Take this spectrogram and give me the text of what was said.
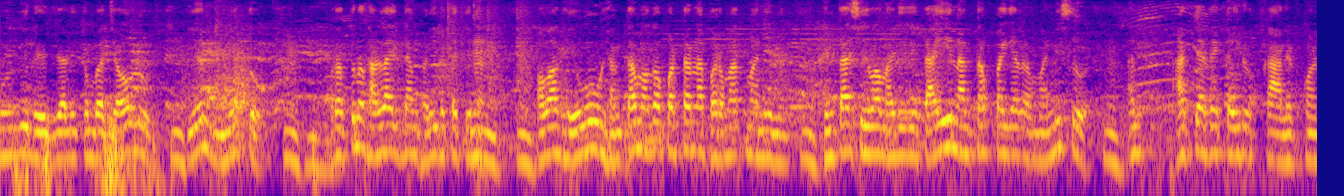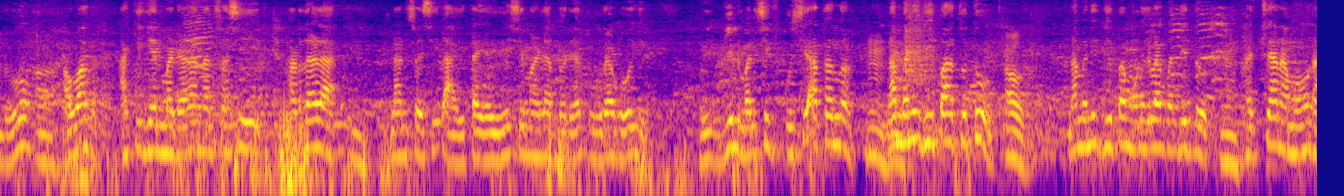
ಮುಗಿಲಿ ಜಲಿ ತುಂಬ ಜವಳು ಏನು ಮುತ್ತು ರತ್ನದ ಹಳ್ಳ ಇದ್ದಂಗೆ ಹಳಿಬೇಕತ್ತಿನ ಅವಾಗ ಇವು ಎಂಥ ಮಗ ಪಟ್ಟನ ಪರಮಾತ್ಮ ನೀನು? ಇಂಥ ಸೇವಾ ಮಾಡಿದಿ ತಾಯಿ ನನ್ನ ತಪ್ಪಾಗ್ಯದ ಮನಸ್ಸು. ಅಂತ ಅತ್ತೆ ಅದೇ ಕೈ ಕಾಲಿಟ್ಕೊಂಡು ಕಾಲು ಇಟ್ಕೊಂಡು ಅವಾಗ ಆಕಿಗೆ ಏನು ಮಾಡ್ಯಾಳ? ನನ್ನ ಸೊಸಿ ಹಡ್ದಾಳ. ನನ್ನ ಸೊಸಿಗೆ ಆಯ್ತಾ ಏಸಿ ಮಾಡ್ಯಾ ಬರ್ರಿ ಅಂತ ಊರಾಗ ಹೋಗಿ. ಇಲ್ಲಿ ಮನಸ್ಸಿಗೆ ಖುಷಿ ಆತಂದ ನಮ್ಮ ಮನೆ ದೀಪ ಹತ್ತಿತ್ತು. ಹೌದು. ನಮ್ಮ ಮನೆ ದೀಪ ಮುಣಗ್ಲಾಗ ಬಂದಿದ್ದು ಹಚ್ಚ ನಮ್ಮ ಮೌನ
